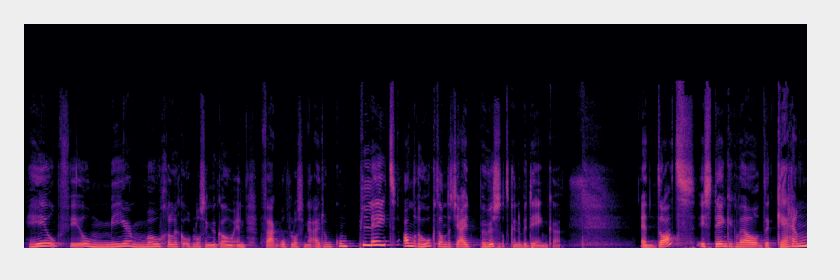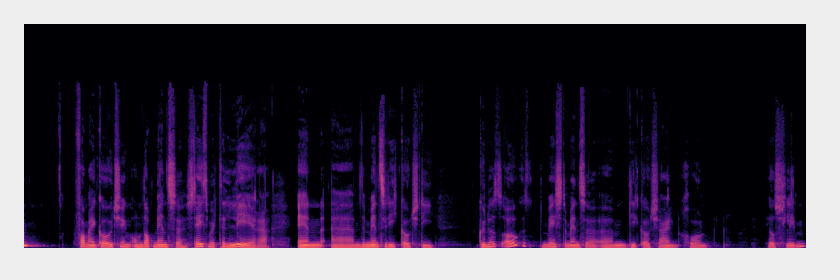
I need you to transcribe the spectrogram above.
heel veel meer mogelijke oplossingen komen. En vaak oplossingen uit een compleet andere hoek dan dat jij het bewust had kunnen bedenken. En dat is denk ik wel de kern van mijn coaching, om dat mensen steeds meer te leren. En uh, de mensen die ik coach, die kunnen het ook. De meeste mensen um, die coach zijn gewoon heel slim.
